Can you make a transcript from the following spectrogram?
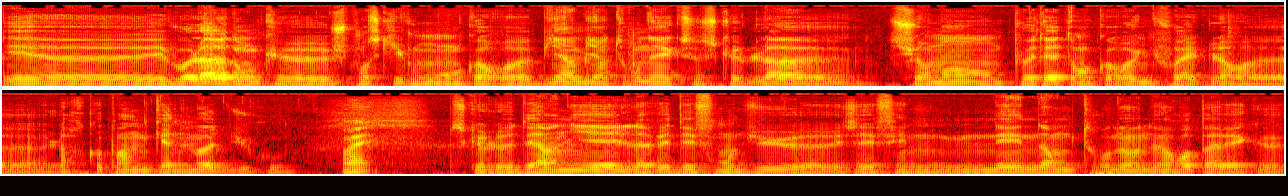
Et, euh, et voilà, donc euh, je pense qu'ils vont encore euh, bien bien tourner avec ce scud là. euh, sûrement, peut-être encore une fois avec leur, euh, leur copain de Ken Mod du coup. Ouais. Parce que le dernier, ils l'avaient défendu, euh, ils avaient fait une énorme tournée en Europe avec, euh,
